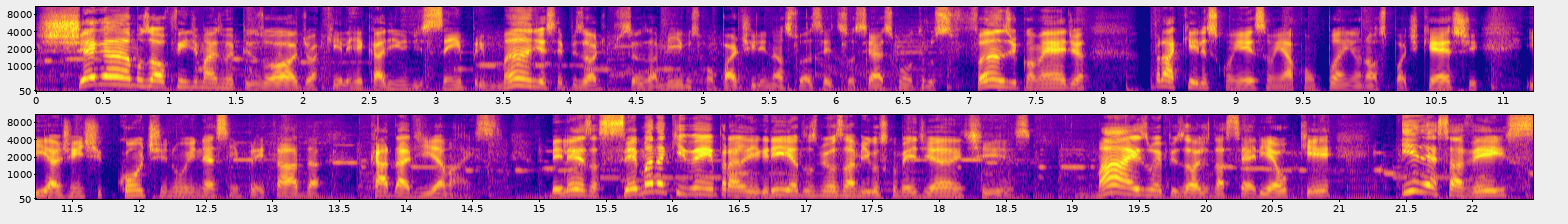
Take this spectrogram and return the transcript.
Chegamos ao fim de mais um episódio, aquele recadinho de sempre. Mande esse episódio para seus amigos, compartilhe nas suas redes sociais com outros fãs de comédia, para que eles conheçam e acompanhem o nosso podcast e a gente continue nessa empreitada cada dia mais. Beleza? Semana que vem, para alegria dos meus amigos comediantes, mais um episódio da série É o que? E dessa vez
